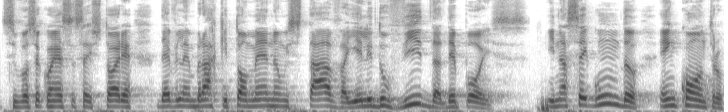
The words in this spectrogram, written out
se você conhece essa história, deve lembrar que Tomé não estava e ele duvida depois. E na segundo encontro,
